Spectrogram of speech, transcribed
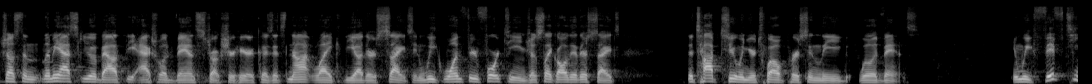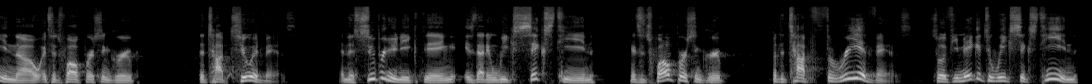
Justin, let me ask you about the actual advanced structure here because it's not like the other sites. In week one through 14, just like all the other sites, the top two in your 12 person league will advance. In week 15, though, it's a 12 person group. The top two advance. And the super unique thing is that in week 16, it's a 12 person group, but the top three advance. So if you make it to week 16,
